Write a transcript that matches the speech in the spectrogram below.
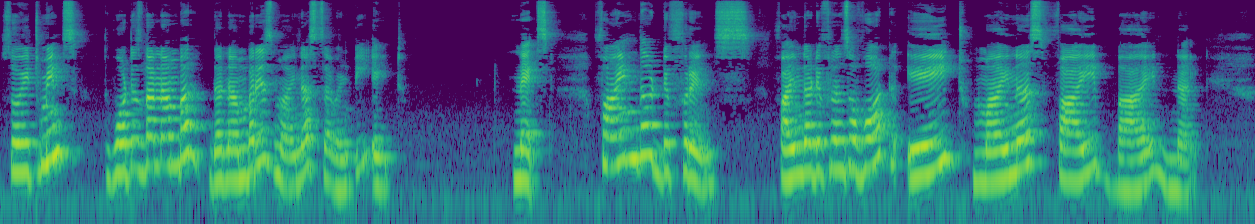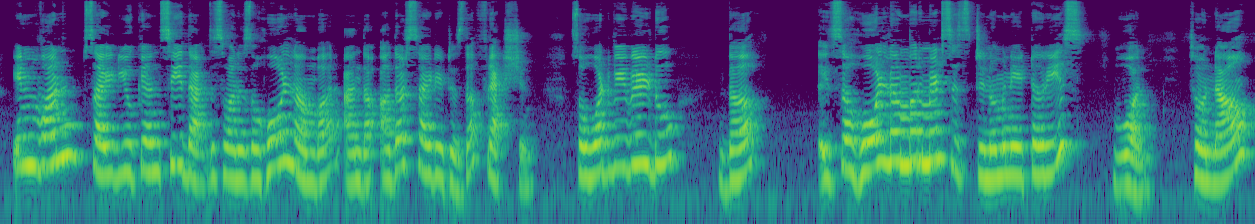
So it means what is the number? The number is minus 78 next find the difference. Find the difference of what? 8 minus 5 by 9 in one side you can see that this one is the whole number and the other side it is the fraction. So what we will do the it's a whole number means its denominator is 1. So now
